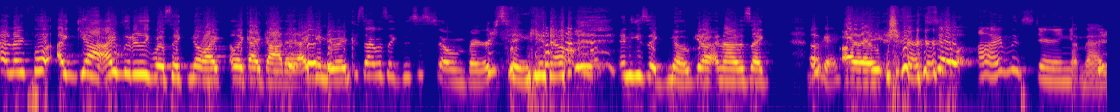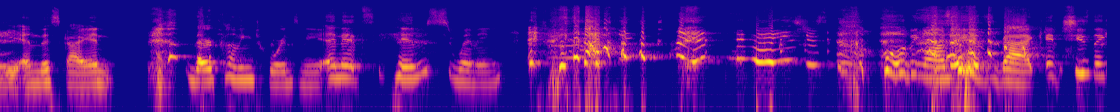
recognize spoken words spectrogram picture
And I felt, I, yeah, I literally was like, no, I like, I got it, I can do it, because I was like, this is so embarrassing, you know. and he's like, no, get out, and I was like, Okay. all right, sure. So I'm staring at Maggie and this guy, and they're coming towards me, and it's him swimming. And just holding on to his back, and she's like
